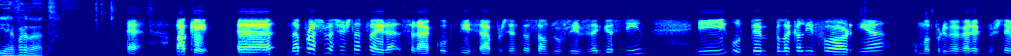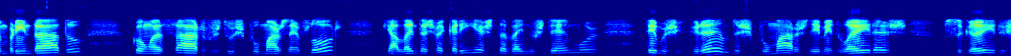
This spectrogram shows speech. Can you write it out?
É verdade. É. Ok. Eh, na próxima sexta-feira será, como disse, a apresentação dos livros em Gastin e o tempo pela Califórnia, uma primavera que nos tem brindado com as árvores dos pomares em flor, que além das vacarias também nos temos, temos grandes pomares de amendoeiras, pessegueiros,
